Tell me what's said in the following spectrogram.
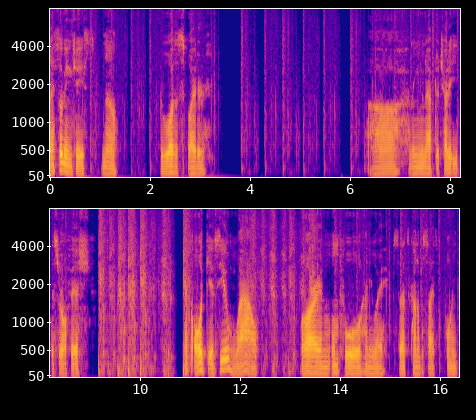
Am I still getting chased? No. There was a spider. Uh, I think I'm gonna have to try to eat this raw fish. That's all it gives you? Wow. Well, alright, I'm, I'm full anyway, so that's kind of besides the point.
